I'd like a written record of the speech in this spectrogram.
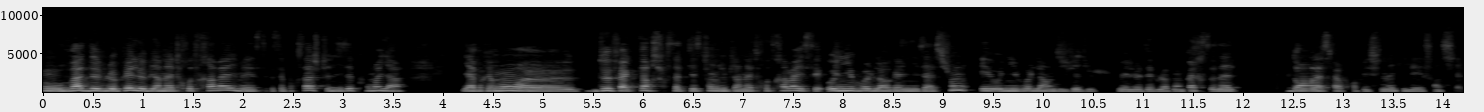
on va développer le bien-être au travail. Mais c'est pour ça, je te disais, pour moi, il y a, il y a vraiment euh, deux facteurs sur cette question du bien-être au travail. C'est au niveau de l'organisation et au niveau de l'individu. Mais le développement personnel dans la sphère professionnelle, il est essentiel.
